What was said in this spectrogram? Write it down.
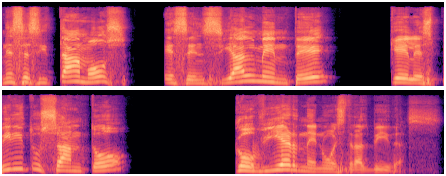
Necesitamos esencialmente que el Espíritu Santo gobierne nuestras vidas.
